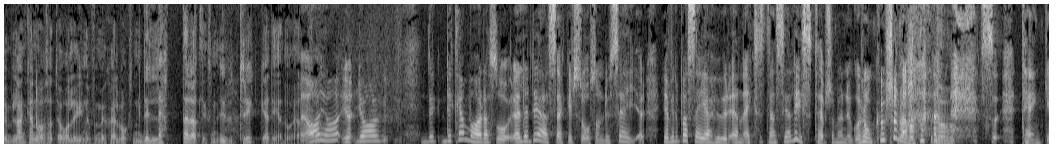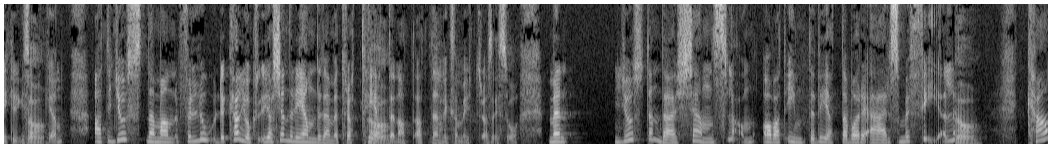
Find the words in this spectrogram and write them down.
ibland kan det vara så att jag håller inne för mig själv också, men det är lättare att liksom uttrycka det då. I alla ja, fall. ja, jag, det, det, kan vara så, eller det är säkert så som du säger. Jag vill bara säga hur en existentialist, eftersom jag nu går de kurserna, ja, ja. så, tänker kring saken. Att just när man förlorar, det kan ju också, jag känner igen det där med tröttheten, att, att den liksom yttrar sig så. Men just den där känslan av att inte veta vad det är som är fel ja. kan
